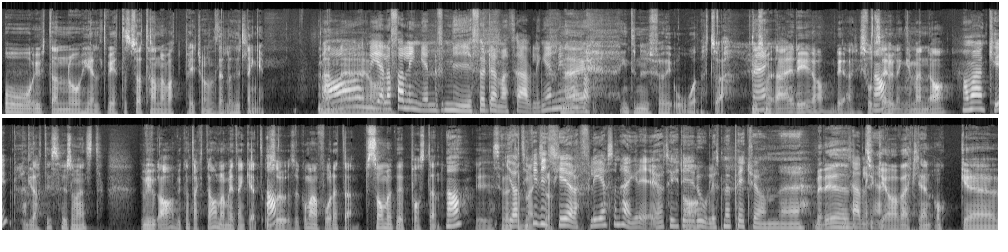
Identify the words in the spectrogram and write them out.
Och utan att helt veta så att han har varit Patreon relativt länge. Men, ja, eh, är i alla fall ingen ny för denna tävlingen. Nej, inte ny för i år tror jag. Hur Nej. Som, nej, det, är- ja, det är svårt att Ja. säga hur länge, men ja, Ja, men kul. grattis hur som helst. Vi, ja, vi kontaktar honom helt enkelt och Ja. så, så kommer han få detta som posten. Ja. Jag tycker vi ska göra fler sådana här grejer. Jag tycker det är Ja. roligt med Patreon. eh, Men det tävlingar. tycker jag verkligen. Och eh,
